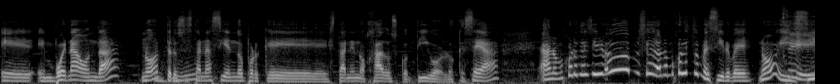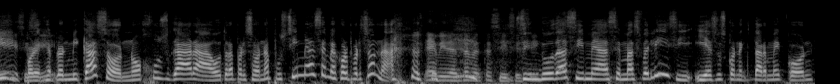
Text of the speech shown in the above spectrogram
eh, en buena onda, ¿no? Te los están haciendo porque están enojados contigo, lo que sea. A lo mejor decir, oh, pues a lo mejor esto me sirve, ¿no? Y sí, por ejemplo, en mi caso, no juzgar a otra persona, pues sí me hace mejor persona. Evidentemente, sí, sí. Sin duda sí me hace más feliz y, eso es conectarme con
